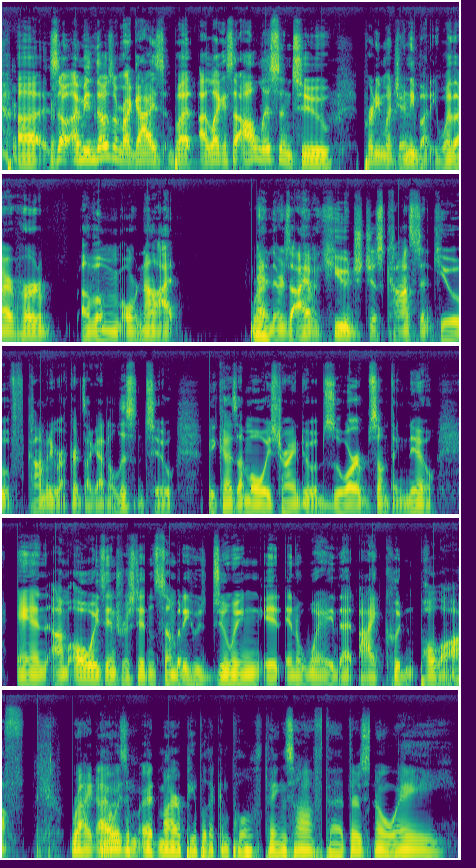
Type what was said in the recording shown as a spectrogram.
uh, so, I mean, those are my guys. But uh, like I said, I'll listen to pretty much anybody, whether I've heard of them or not. Right. And there's I have a huge just constant queue of comedy records I got to listen to because I'm always trying to absorb something new. And I'm always interested in somebody who's doing it in a way that I couldn't pull off. Right. I always admire people that can pull things off that there's no way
